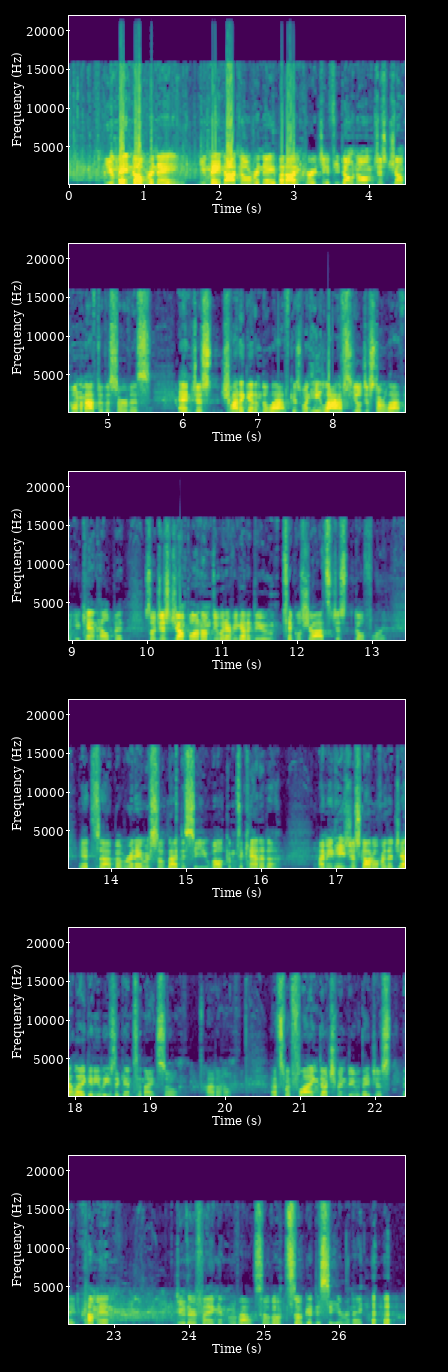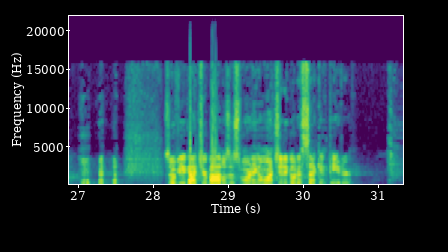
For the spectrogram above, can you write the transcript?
You may know Renee, you may not know Renee, but I encourage you, if you don't know him, just jump on him after the service and just try to get him to laugh. Because when he laughs, you'll just start laughing. You can't help it. So just jump on him, do whatever you got to do, tickle shots, just go for it. It's, uh, but Renee, we're so glad to see you. Welcome to Canada. I mean, he's just got over the jet lag and he leaves again tonight. So I don't know. That's what Flying Dutchmen do. They just, they come in, do their thing, and move out. So it's so good to see you, Renee. So if you got your Bibles this morning, I want you to go to 2 Peter.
